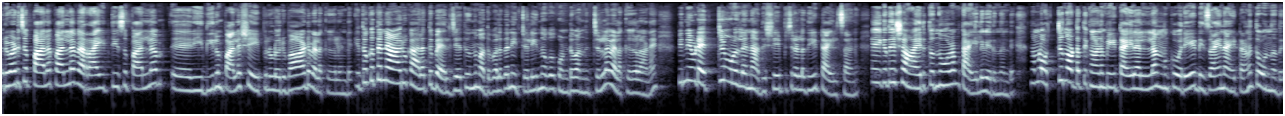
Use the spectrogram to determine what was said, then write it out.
ഒരുപാട് വെച്ചാൽ പല പല വെറൈറ്റീസ് പല രീതിയിലും പല ഷേപ്പിലുള്ള ഒരുപാട് വിളക്കുകളുണ്ട്. ഇതൊക്കെ തന്നെ ആ ഒരു കാലത്ത് ബെൽജിയത്തിൽ നിന്നും അതുപോലെ തന്നെ ഇറ്റലിയിൽ നിന്നൊക്കെ കൊണ്ടുവന്നിട്ടുള്ള വിളക്കുകളാണ്. പിന്നെ ഇവിടെ ഏറ്റവും കൂടുതൽ എന്നെ അതിശയിപ്പിച്ചിട്ടുള്ളത് ഈ ടൈൽസ് ആണ്. ഏകദേശം ആയിരത്തൊന്നോളം ടൈൽ വരുന്നുണ്ട്. നമ്മൾ ഒറ്റ നോട്ടത്തിൽ കാണുമ്പോൾ ഈ ടൈലെല്ലാം നമുക്ക് ഒരേ ഡിസൈൻ ആയിട്ടാണ് തോന്നുന്നത്.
